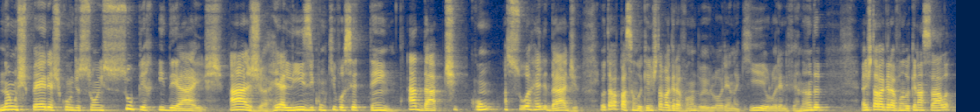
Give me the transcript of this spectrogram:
Não espere as condições super ideais. Haja, realize com o que você tem. Adapte com a sua realidade. Eu estava passando aqui, a gente estava gravando, eu e Lorena aqui, eu, Lorena e Fernanda. A gente estava gravando aqui na sala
